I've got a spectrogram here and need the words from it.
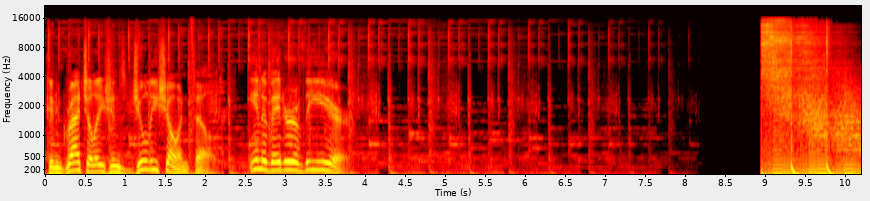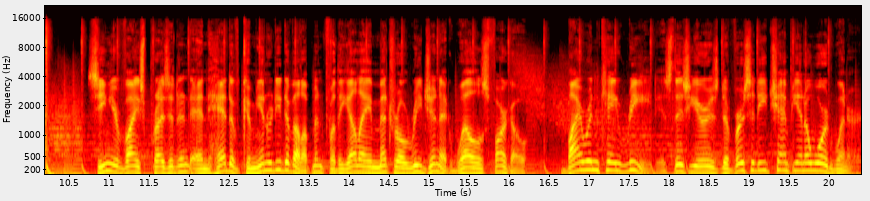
Congratulations, Julie Schoenfeld, Innovator of the Year. Senior Vice President and Head of Community Development for the LA Metro Region at Wells Fargo, Byron K. Reed is this year's Diversity Champion Award winner.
